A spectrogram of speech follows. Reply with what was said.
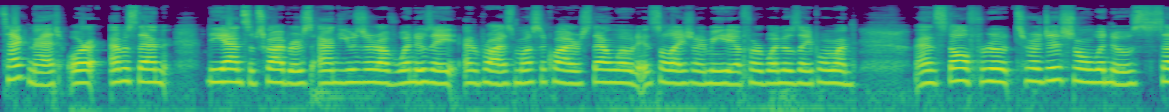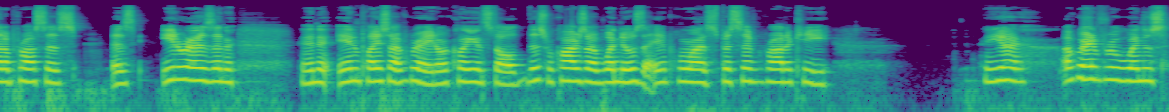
TechNet, or MSN subscribers and users of Windows 8 Enterprise must acquire download installation media for Windows 8.1 and install through traditional Windows. Setup process as either as an an in-place upgrade or clean install. This requires a Windows 8.1 specific product key. Yeah. Upgrading through Windows,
